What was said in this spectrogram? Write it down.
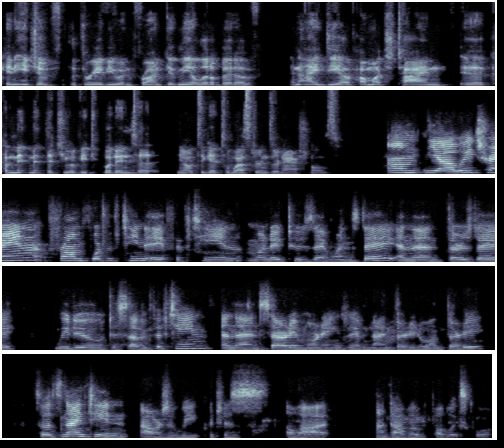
can each of the three of you in front give me a little bit of an idea of how much time uh, commitment that you have each put into you know to get to westerns or nationals? Um yeah we train from 4.15 to 8.15 monday tuesday wednesday and then thursday we do to 7.15 and then saturday mornings we have 9.30 to 1.30 so it's 19 hours a week which is a lot on top of public school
